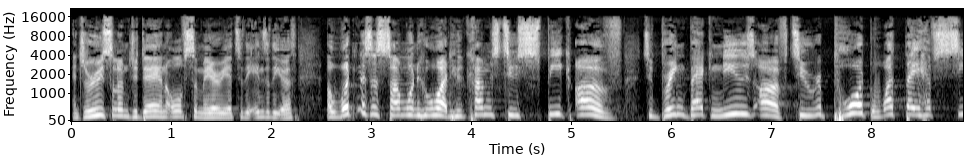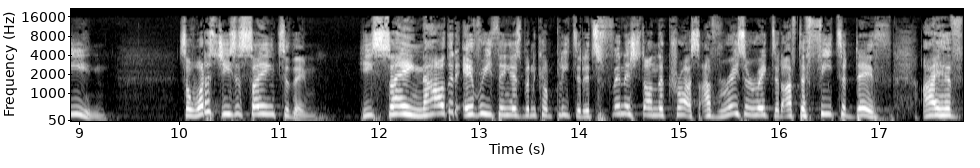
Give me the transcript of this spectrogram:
In Jerusalem, Judea, and all of Samaria to the ends of the earth. A witness is someone who what? Who comes to speak of, to bring back news of, to report what they have seen. So, what is Jesus saying to them? He's saying, now that everything has been completed, it's finished on the cross. I've resurrected. I've defeated death. I have,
